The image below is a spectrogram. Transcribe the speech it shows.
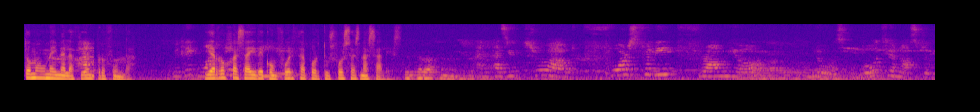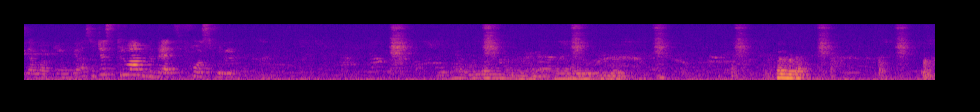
Toma una inhalación profunda. Y arrojas aire con fuerza por tus fosas nasales. Both your nostrils are working here. So just throw out the breath forcefully.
